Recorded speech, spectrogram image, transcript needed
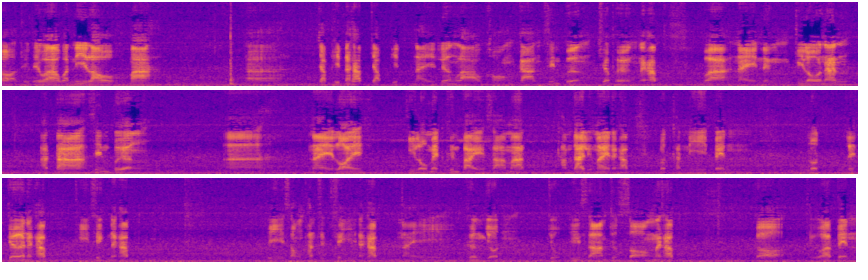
ก็ถือได้ว่าวันนี้เรามาเอ่อจับผิดนะครับจับผิดในเรื่องราวของการสิ้นเปลืองเชื้อเพลิงนะครับ ว่าใน 1 กิโลนั้นอัตราสิ้นเปลือง ในร้อยกิโลเมตรขึ้นไปสามารถทำได้หรือไม่นะครับ รถคันนี้เป็นรถเลนเจอร์นะครับ T6 นะครับ ปี 2014 นะครับ ในเครื่องยนต์จุที่ 3.2 นะครับ ก็ถือว่าเป็น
